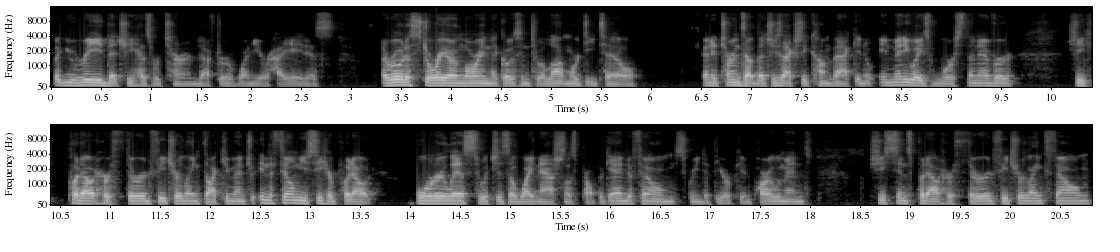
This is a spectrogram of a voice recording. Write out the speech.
but you read that she has returned after a one year hiatus. I wrote a story on Lauren that goes into a lot more detail and it turns out that she's actually come back in in many ways worse than ever. She put out her third feature length documentary. In the film, you see her put out Borderless, which is a white nationalist propaganda film screened at the European Parliament. She's since put out her third feature length film.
